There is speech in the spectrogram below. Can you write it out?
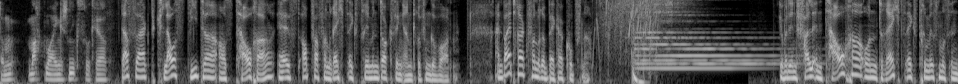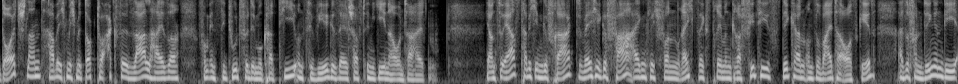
da macht man eigentlich nichts verkehrt. Das sagt Klaus Dieter aus Taucher. Er ist Opfer von rechtsextremen Doxing-Angriffen geworden. Ein Beitrag von Rebecca Kupfner. Über den Fall in Taucher und Rechtsextremismus in Deutschland habe ich mich mit Dr. Axel Saalheiser vom Institut für Demokratie und Zivilgesellschaft in Jena unterhalten. Ja, und zuerst habe ich ihn gefragt, welche Gefahr eigentlich von rechtsextremen Graffitis, Stickern und so weiter ausgeht, also von Dingen, die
